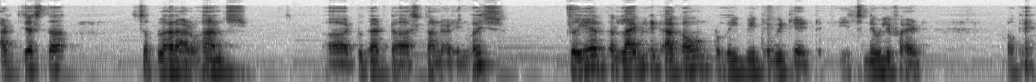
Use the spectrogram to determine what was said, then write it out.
adjust the supplier advance to that uh, standard invoice. So here the liability account will be debited. It's nullified. Okay.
